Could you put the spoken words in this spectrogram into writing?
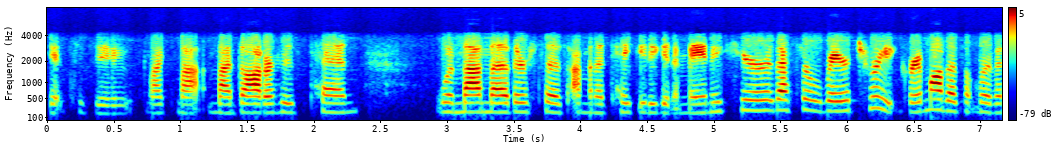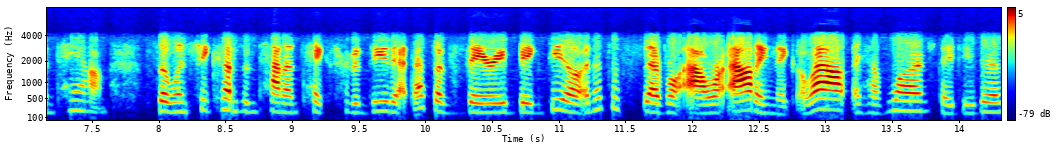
get to do. Like my my daughter who's ten, when my mother says i'm going to take you to get a manicure that's a rare treat. Grandma doesn't live in town. So when she comes in town and takes her to do that that's a very big deal. And it's a several hour outing. They go out they have lunch they do this.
